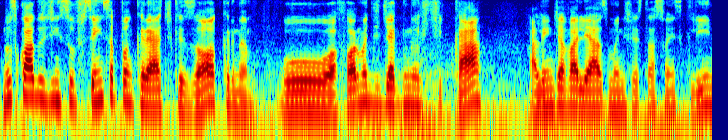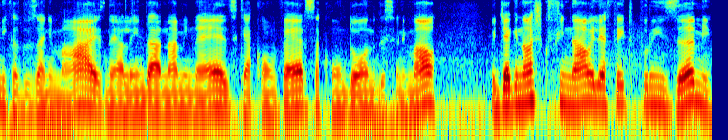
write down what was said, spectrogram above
Nos quadros de insuficiência pancreática exócrina, o, a forma de diagnosticar, além de avaliar as manifestações clínicas dos animais, né, além da anamnese, que é a conversa com o dono desse animal, o diagnóstico final ele é feito por um exame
